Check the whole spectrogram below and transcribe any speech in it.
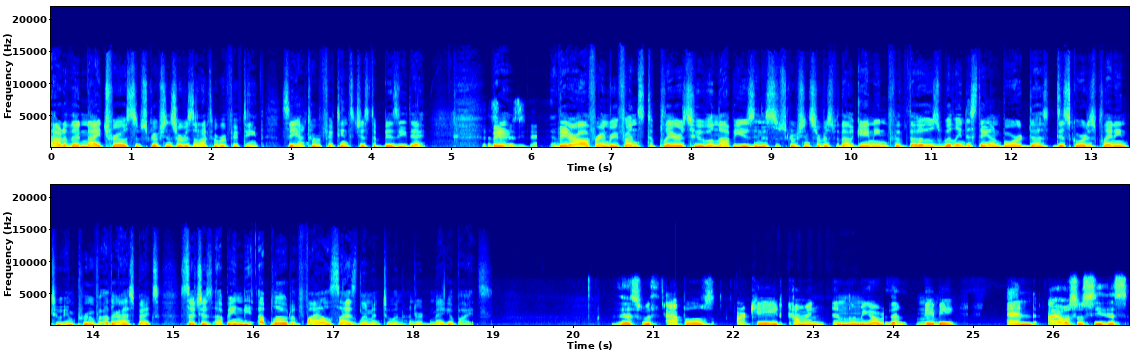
out of the Nitro subscription service on October 15th. See, October 15th is just a busy day. This They- is a busy day. They are offering refunds to players who will not be using the subscription service without gaming. For those willing to stay on board, Discord is planning to improve other aspects, such as upping the upload file size limit to 100 megabytes. This with Apple's arcade coming and Mhm. looming over them, maybe. And I also see this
